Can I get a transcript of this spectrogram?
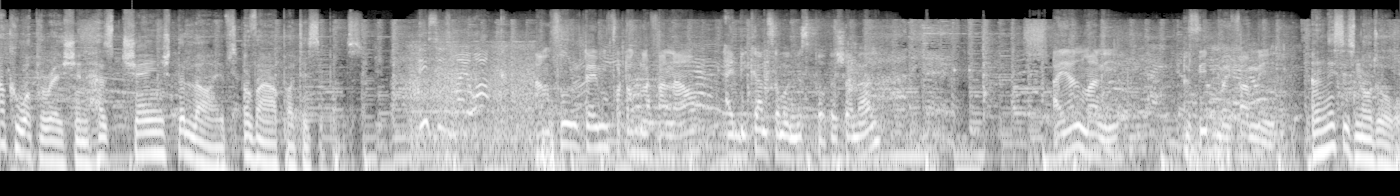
our cooperation has changed the lives of our participants. This is my work. I'm full-time photographer now. I become someone who's professional. I earn money to feed my family. And this is not all.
